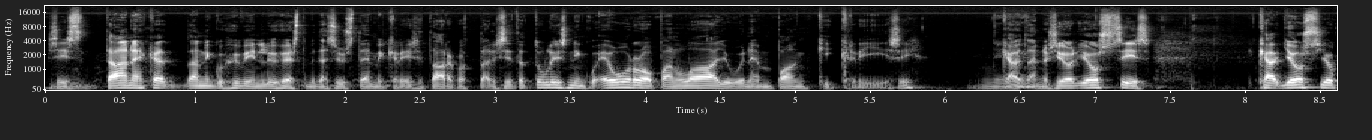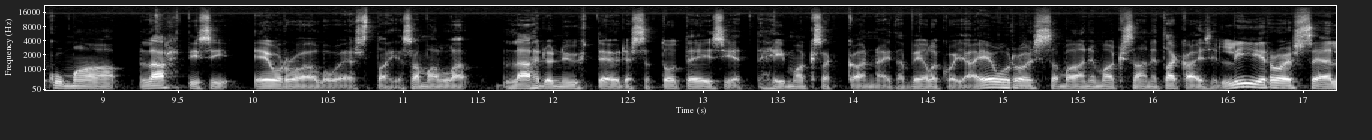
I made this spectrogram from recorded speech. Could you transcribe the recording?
Siis mm. tämä on ehkä tämä on niin kuin hyvin lyhyesti, mitä systeemikriisi tarkoittaa. Eli siitä tulisi niin kuin Euroopan laajuinen pankkikriisi. Niin. Käytännössä, jos siis jos joku maa lähtisi euroalueesta ja samalla lähdön yhteydessä toteisi, että he ei maksakaan näitä velkoja euroissa, vaan ne maksaa ne takaisin liiroissa ja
